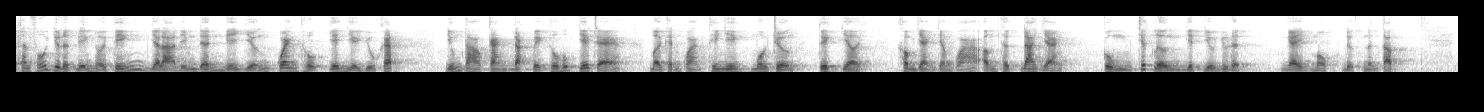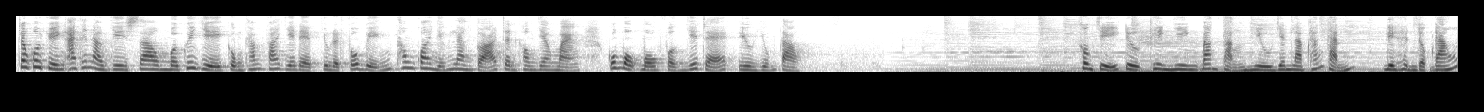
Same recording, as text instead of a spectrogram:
thành phố du lịch biển nổi tiếng và là điểm đến nghỉ dưỡng quen thuộc với nhiều du khách, Vũng Tàu càng đặc biệt thu hút giới trẻ bởi cảnh quan thiên nhiên, môi trường tuyệt vời, không gian văn hóa ẩm thực đa dạng cùng chất lượng dịch vụ du lịch ngày một được nâng tầm. Trong câu chuyện Ai thế nào gì sao, mời quý vị cùng khám phá vẻ đẹp du lịch phố biển thông qua những lan tỏa trên không gian mạng của một bộ phận giới trẻ yêu Vũng Tàu. Không chỉ được thiên nhiên ban tặng nhiều danh lam thắng cảnh, địa hình độc đáo,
